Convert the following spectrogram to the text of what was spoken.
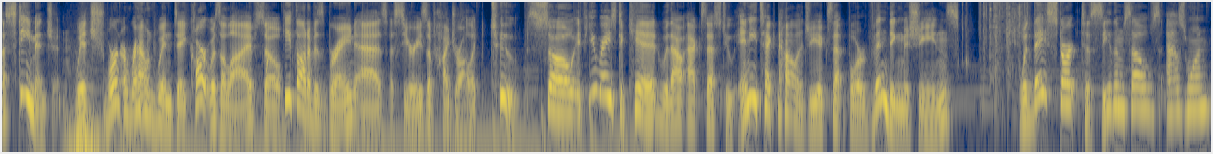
a steam engine, which weren't around when Descartes was alive, so he thought of his brain as a series of hydraulic tubes. So if you raised a kid without access to any technology except for vending machines, would they start to see themselves as one?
